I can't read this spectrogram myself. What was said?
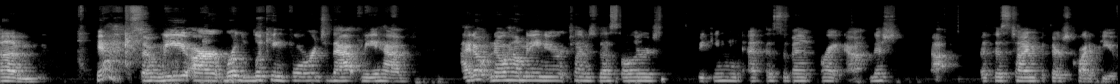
Um yeah, so we are we're looking forward to that. We have I don't know how many New York Times bestsellers speaking at this event right now this uh, at this time, but there's quite a few.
